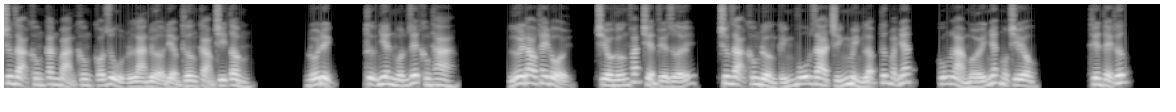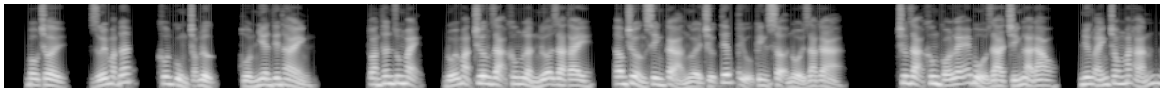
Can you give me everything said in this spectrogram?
trương dạ không căn bản không có dù là nửa điểm thương cảm chi tâm. Đối địch, tự nhiên muốn giết không tha. Lưỡi lao thay đổi, chiều hướng phát triển phía dưới, trương dạ không đường kính vũ ra chính mình lập tức mạnh nhất, cũng là mới nhất một chiêu. Thiên thể thức. Bầu trời, dưới mặt đất, khôn cùng trọng lực, hồn nhiên thiên thành. Toàn thân rung mạnh, đối mặt trương dạ không lần nữa ra tay, âm trường sinh cả người trực tiếp tiểu kinh sợ nổi da gà trương dạ không có lẽ bổ ra chính là đao nhưng ánh trong mắt hắn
